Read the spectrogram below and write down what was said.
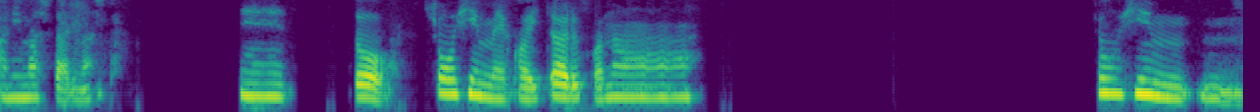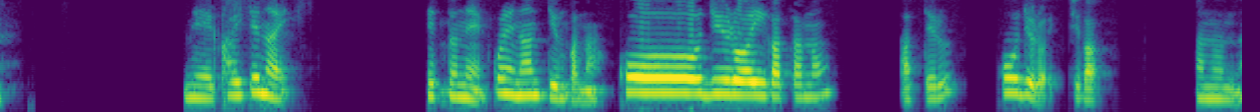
ありました、ありました。えー、っと、商品名書いてあるかな？商品、名書いてない。えっとね、これなんて言うんかな？コーデュロイ型の？合ってる？コーデュロイ？違う。あの、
